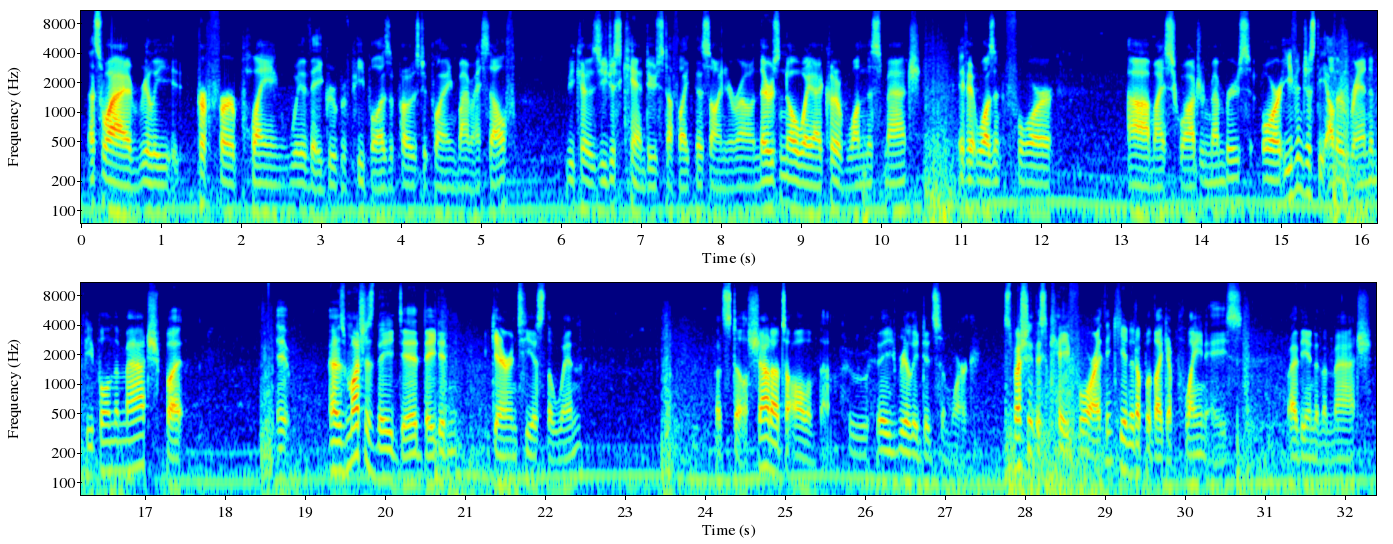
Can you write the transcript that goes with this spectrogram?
That's why I really prefer playing with a group of people as opposed to playing by myself. Because you just can't do stuff like this on your own. There's no way I could have won this match if it wasn't for uh, my squadron members, or even just the other random people in the match, but it, as much as they did, they didn't guarantee us the win. But still, shout out to all of them, who they really did some work. Especially this K4, I think he ended up with like a plane ace by the end of the match.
